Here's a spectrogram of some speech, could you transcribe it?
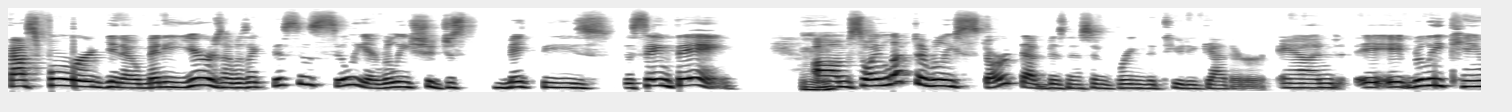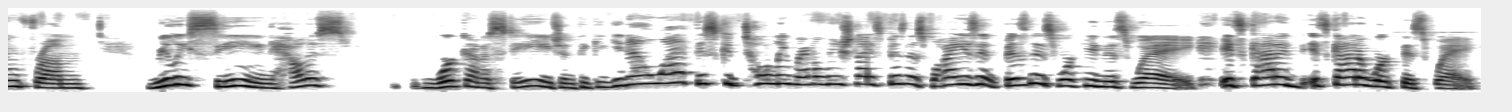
fast forward, you know, many years, I was like, this is silly. I really should just make these the same thing. Mm-hmm. Um, so I left to really start that business and bring the two together. And it, it really came from really seeing how this worked on a stage and thinking, you know what, this could totally revolutionize business. Why isn't business working this way? It's gotta, it's gotta work this way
